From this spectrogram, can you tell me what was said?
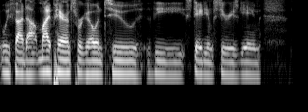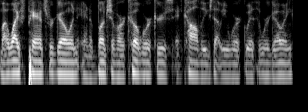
we found out my parents were going to the Stadium Series game. My wife's parents were going, and a bunch of our coworkers and colleagues that we work with were going.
